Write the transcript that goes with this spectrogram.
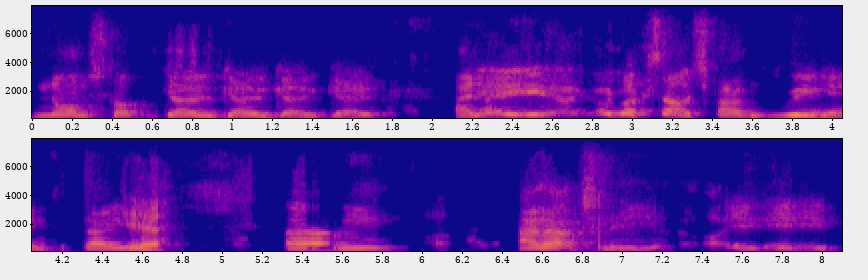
non stop go, go, go, go. And it, it, like I said, I just found it really entertaining. Yeah. Um, and actually, it, it,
